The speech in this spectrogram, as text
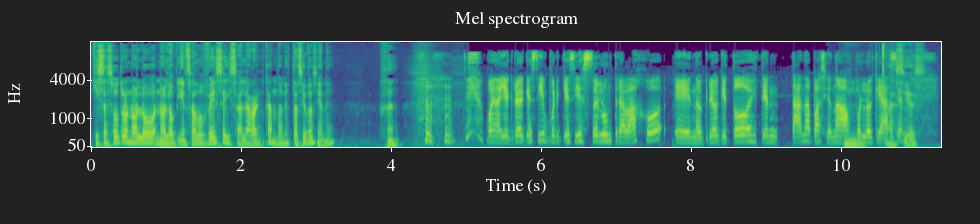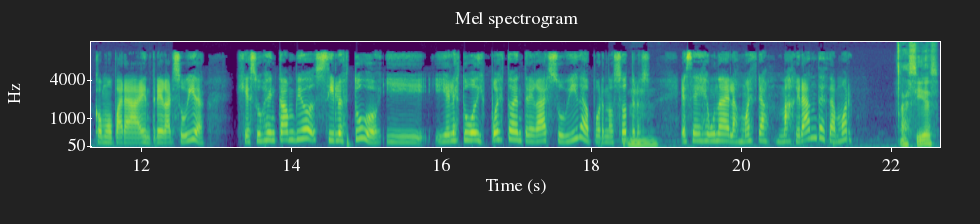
Quizás otro no lo, no lo piensa dos veces y sale arrancando en esta situación, ¿eh? bueno, yo creo que sí, porque si es solo un trabajo, eh, no creo que todos estén tan apasionados por mm, lo que hacen como para entregar su vida. Jesús, en cambio, sí lo estuvo y, él estuvo dispuesto a entregar su vida por nosotros. Mm. Esa es una de las muestras más grandes de amor. Así es,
